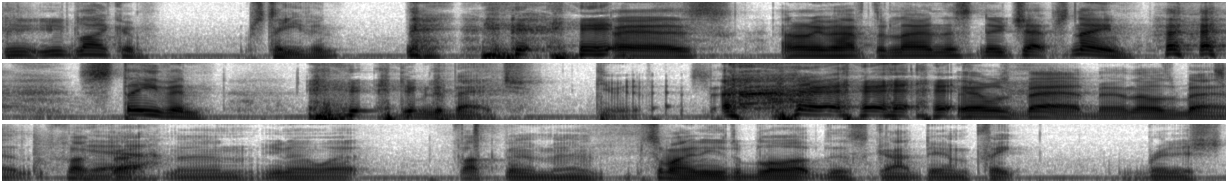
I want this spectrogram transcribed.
you, you'd like him, Steven. Yes, I don't even have to learn this new chap's name, Steven. Give me the badge. Give me the badge. That was bad, man. That was bad. Fuck Yeah. that, man. You know what? Fuck them, man. Somebody needs to blow up this goddamn fake British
